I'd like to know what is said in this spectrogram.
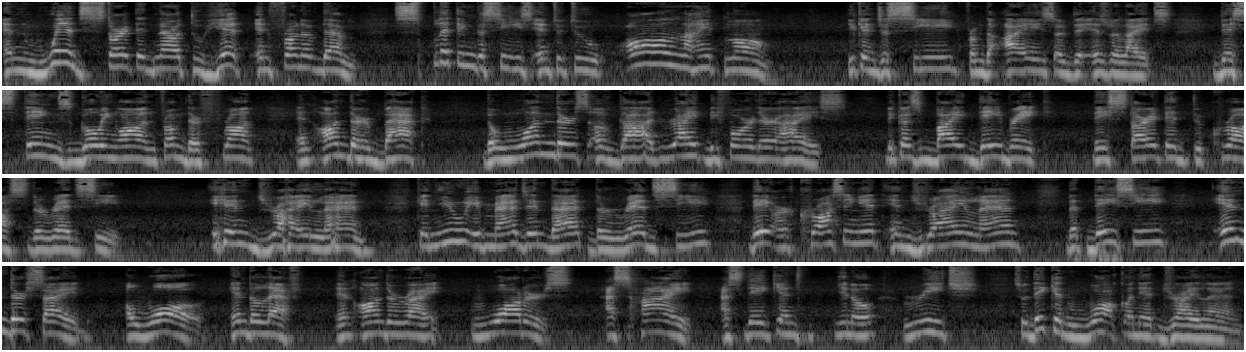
And winds started now to hit in front of them splitting the seas into two all night long. You can just see from the eyes of the Israelites these things going on from their front and on their back, the wonders of God right before their eyes. Because by daybreak, they started to cross the Red Sea in dry land. Can you imagine that? The Red Sea they are crossing it in dry land that they see in their side a wall in the left and on the right waters as high as they can you know reach so they can walk on that dry land.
